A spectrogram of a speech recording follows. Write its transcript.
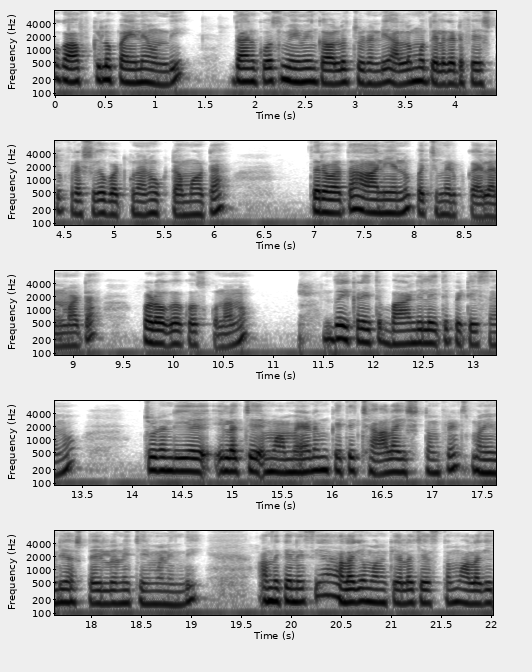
ఒక హాఫ్ కిలో పైనే ఉంది. దానికోసం ఏమేమి కావాలో చూడండి. అల్లము తెల్లగడ్డ పేస్ట్ ఫ్రెష్గా పట్టుకున్నాను ఒక టమాటా. తర్వాత ఆనియన్ పచ్చిమిరపకాయలు అనమాట పొడవుగా కోసుకున్నాను. ఇదో ఇక్కడైతే బాండీలు అయితే పెట్టేశాను. చూడండి ఇలా చే మా మేడంకి అయితే చాలా ఇష్టం ఫ్రెండ్స్. మన ఇండియా స్టైల్లోనే చేయమనింది. అందుకనేసి అలాగే మనకి ఎలా చేస్తామో అలాగే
